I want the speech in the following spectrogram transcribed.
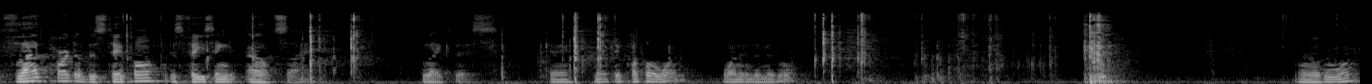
flat part of the staple is facing outside, like this. Okay, make a couple of one, one in the middle. Another one.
